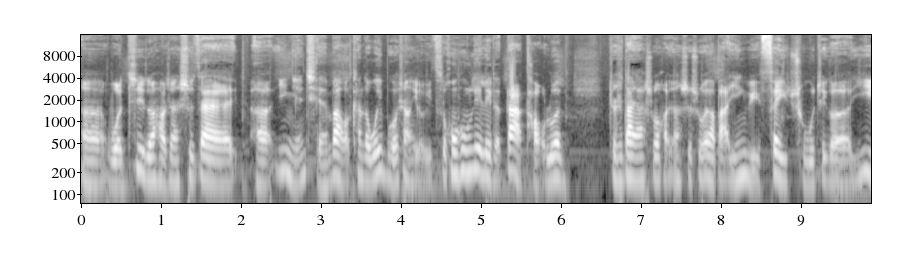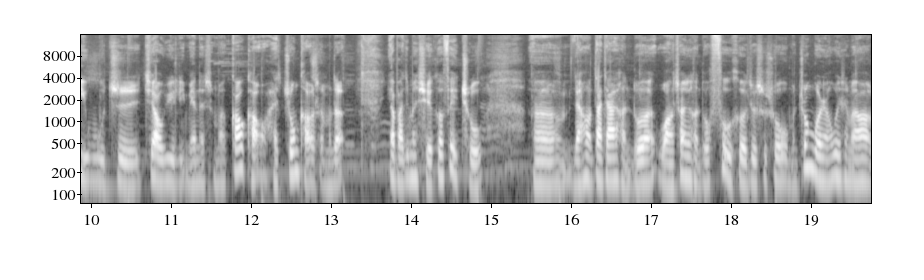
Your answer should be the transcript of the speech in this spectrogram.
呃，我记得好像是在呃一年前吧，我看到微博上有一次轰轰烈烈的大讨论，就是大家说好像是说要把英语废除这个义务制教育里面的什么高考还是中考什么的，要把这门学科废除。嗯，然后大家很多网上有很多附和，就是说我们中国人为什么要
